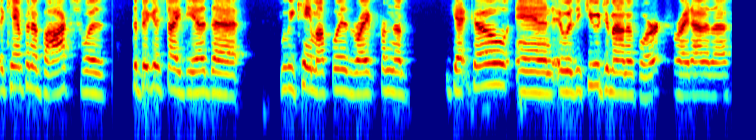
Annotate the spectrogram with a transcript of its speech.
The Camp in a Box was the biggest idea that we came up with right from the get go, and it was a huge amount of work right out of the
